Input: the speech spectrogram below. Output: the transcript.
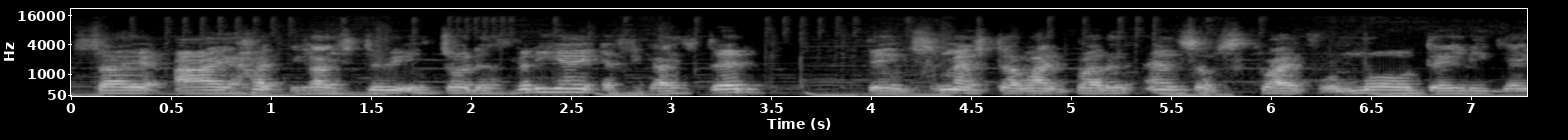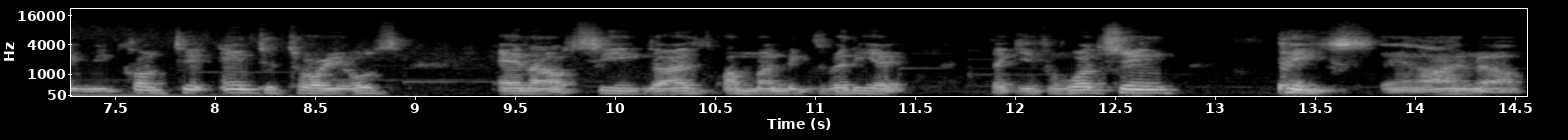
So I hope you guys do enjoy this video. If you guys did, then smash the like button and subscribe for more daily gaming content and tutorials. And I'll see you guys on my next video. Thank you for watching. Peace, and I'm out.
